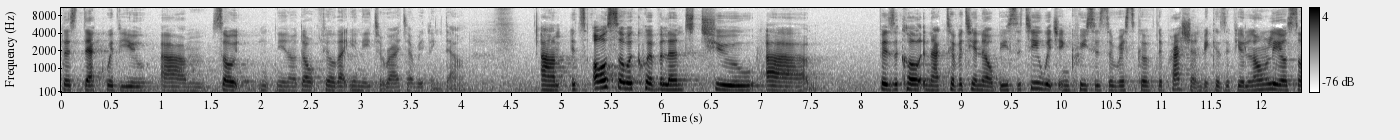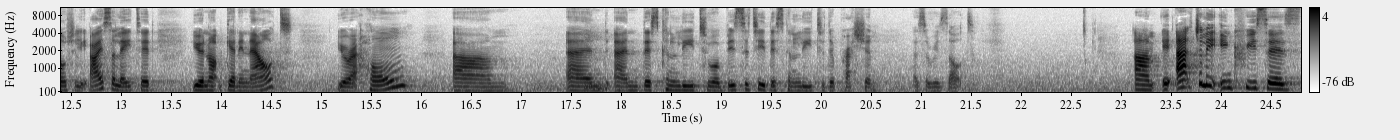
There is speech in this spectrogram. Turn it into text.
this deck with you, um, so you know, don't feel that you need to write everything down. Um, it's also equivalent to uh, physical inactivity and obesity, which increases the risk of depression because if you're lonely or socially isolated, you're not getting out, you're at home, um, and, and this can lead to obesity, this can lead to depression as a result. Um, it actually increases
